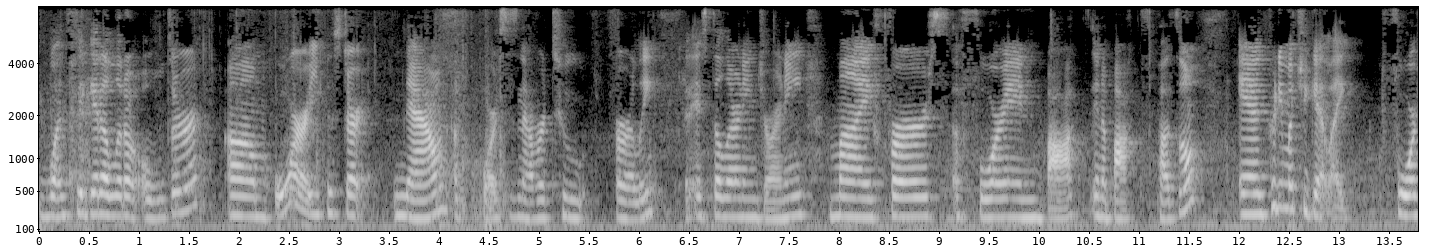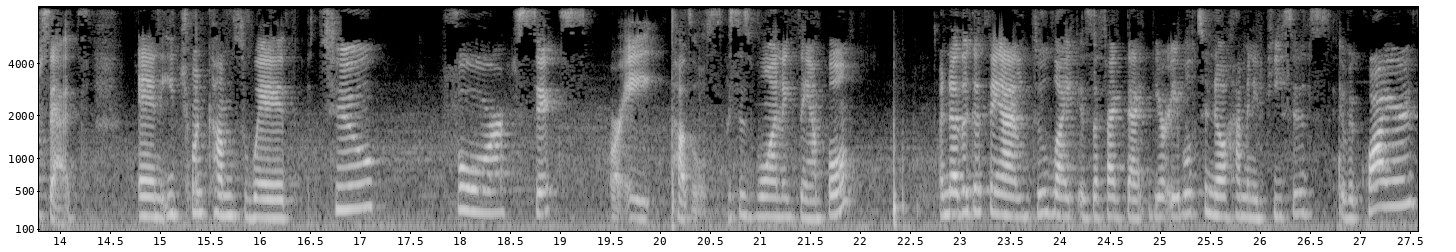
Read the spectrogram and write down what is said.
once they get a little older, um, or you can start now, of course, it's never too early. It's the learning journey. My first foreign box in a box puzzle. And pretty much you get like four sets. And each one comes with two, four, six, or eight puzzles. This is one example. Another good thing I do like is the fact that you're able to know how many pieces it requires.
